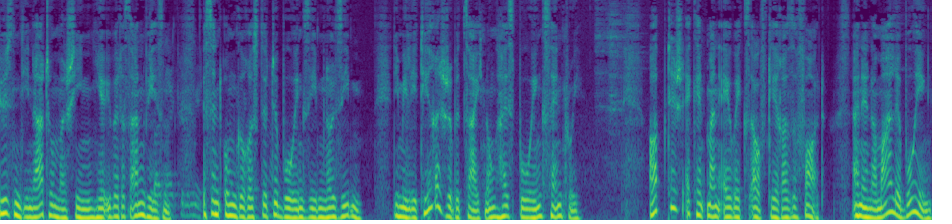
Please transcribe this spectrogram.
düsen die NATO-Maschinen hier über das Anwesen. Es sind umgerüstete Boeing 707. Die militärische Bezeichnung heißt Boeing Sentry. Optisch erkennt man AWACS-Aufklärer sofort. Eine normale Boeing,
